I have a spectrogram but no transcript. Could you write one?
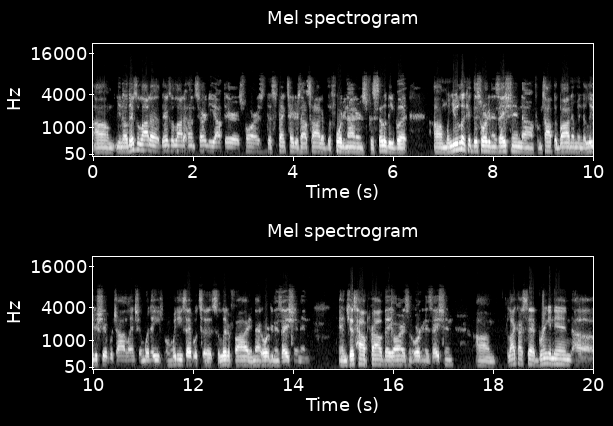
Um, you know, there's a lot of there's a lot of uncertainty out there as far as the spectators outside of the 49ers facility. But um, when you look at this organization uh, from top to bottom and the leadership with John Lynch and what he's what he's able to solidify in that organization and and just how proud they are as an organization. Um, like I said, bringing in uh,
